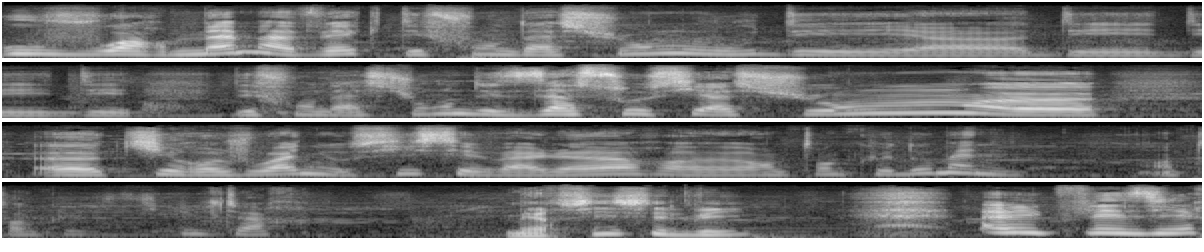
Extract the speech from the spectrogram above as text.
ou voire même avec des fondations ou des, euh, des, des, des, fondations, des associations euh, qui rejoignent aussi ces valeurs en tant que domaine, en tant que distributeur. Merci Sylvie. Avec plaisir.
